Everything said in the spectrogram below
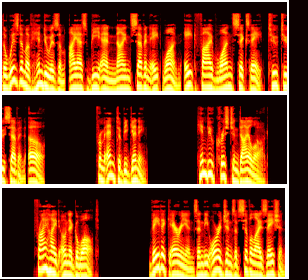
The Wisdom of Hinduism, ISBN 978-1-85168-227-0. From End to Beginning. Hindu-Christian Dialogue. Freiheit ohne Gewalt. Vedic Aryans and the Origins of Civilization,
